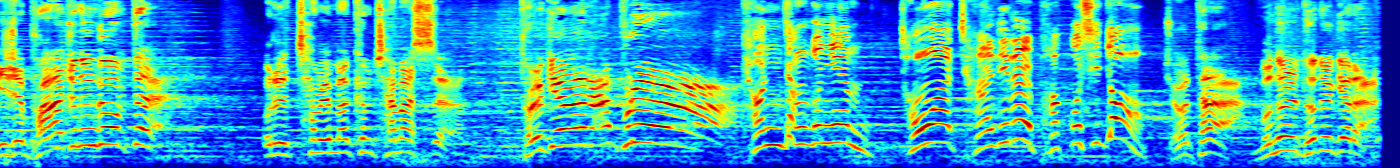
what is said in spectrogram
이제 봐주는 거 없다. 우리 참을 만큼 참았어. 돌격 앞으로. 변 장군님, 저와 자리를 바꾸시죠. 좋다. 문을 두들겨라.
